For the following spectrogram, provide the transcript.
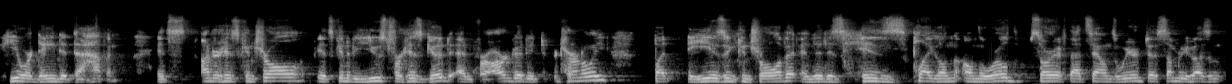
He ordained it to happen. It's under his control. It's going to be used for his good and for our good eternally. But he is in control of it, and it is his plague on on the world. Sorry if that sounds weird to somebody who hasn't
